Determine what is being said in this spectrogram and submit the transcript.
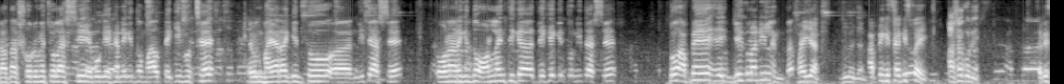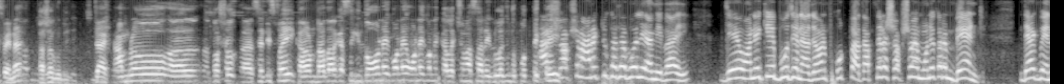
দাদার শোরুমে চলে আসছি এবং এখানে কিন্তু মাল প্যাকিং হচ্ছে এবং ভাইয়ারা কিন্তু নিতে আসছে। ওনারা কিন্তু অনলাইন থেকে দেখে কিন্তু নিতে আসছে। তো আপনি এই যেগুলো নিলেন ভাইজান আপনি কি স্যাটিসফাই আশা করি। স্যাটিসফাই না? আশা করি। যাক আমরাও আহ, দর্শক স্যাটিসফাই কারণ দাদার কাছে কিন্তু অনেক অনেক অনেক অনেক কালেকশন আছে আর এগুলো কিন্তু আর প্রত্যেকটাই সবসময় আরেকটু কথা বলি আমি ভাই যে অনেকে বোঝে না যেমন ফুটপাত আপনারা সবসময় মনে করেন ব্যান্ড দেখবেন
